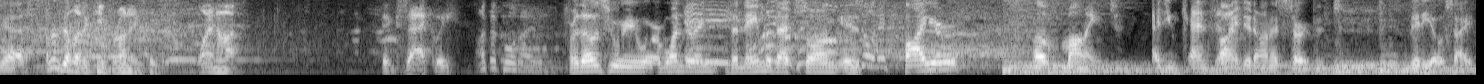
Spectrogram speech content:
Yes. I'm just gonna let it keep running because why not? Exactly. For those who are wondering, the name of that song is Fire of Mind, and you can find it on a certain video site.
